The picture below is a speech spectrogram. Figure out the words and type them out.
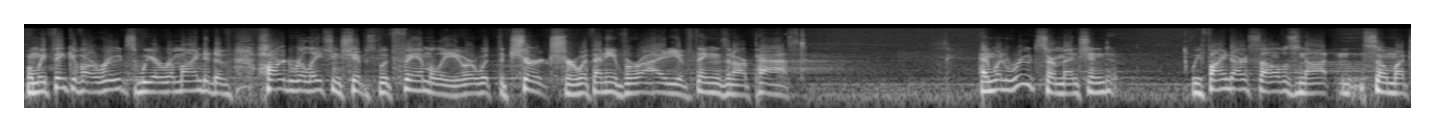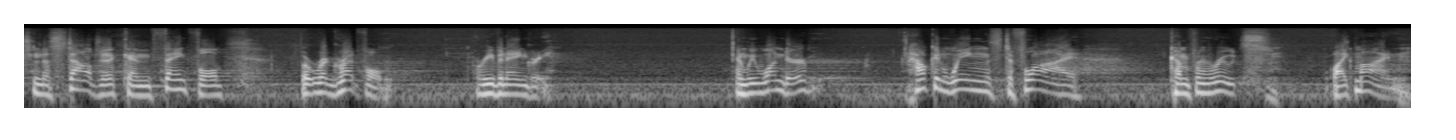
when we think of our roots, we are reminded of hard relationships with family or with the church or with any variety of things in our past. And when roots are mentioned, we find ourselves not so much nostalgic and thankful, but regretful or even angry. And we wonder how can wings to fly come from roots like mine?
